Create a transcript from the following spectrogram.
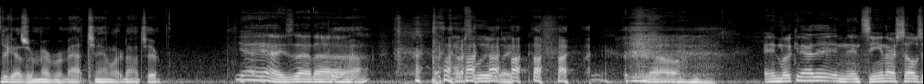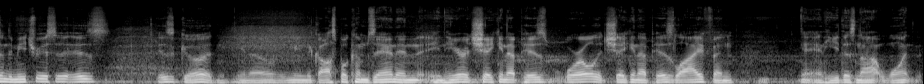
You guys remember Matt Chandler, don't you? Yeah, yeah. Is that uh absolutely. no. And looking at it and, and seeing ourselves in Demetrius is is good. You know, I mean, the gospel comes in, and in here it's shaking up his world, it's shaking up his life, and and he does not want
